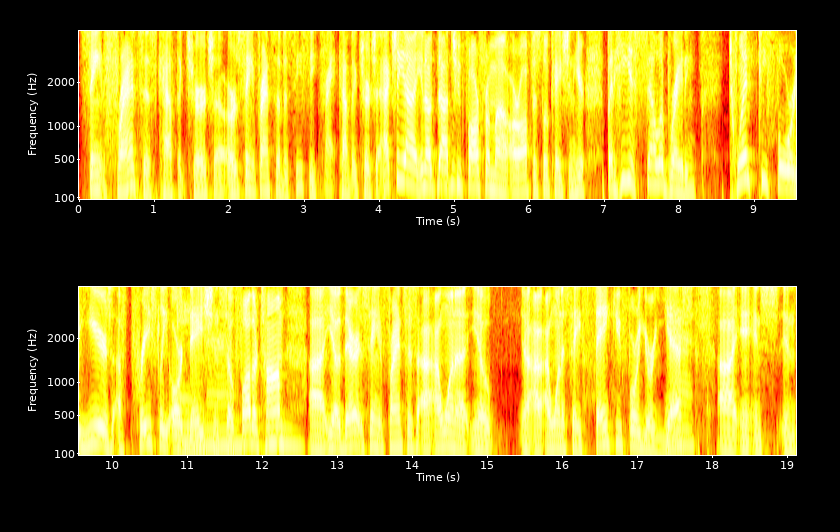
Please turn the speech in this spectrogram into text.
St. Francis Catholic Church, uh, or St. Francis of Assisi Right. Catholic Church. Actually, uh, you know, not too far from uh, our office location here, but he is celebrating 24 years of priestly ordination. So, Father Tom, uh, you know, there at St. Francis, I, I want to, you know, I, I want to say thank you for your yes, Yes. uh, in, in, in,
